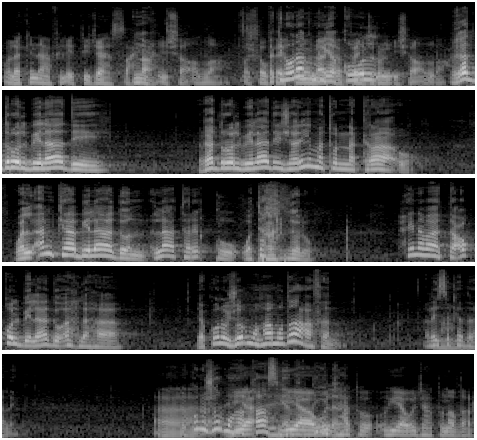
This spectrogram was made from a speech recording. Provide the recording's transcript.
ولكنها في الاتجاه الصحيح نعم. إن شاء الله وسوف لكن هناك من يقول إن شاء الله غدر البلاد غدر البلاد جريمة نكراء والأنكى بلاد لا ترق وتخذل حينما تعق البلاد أهلها يكون جرمها مضاعفا أليس نعم. كذلك؟ آه، يكون جرمها هي قاسيا هي وجهة هي وجهة نظر.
